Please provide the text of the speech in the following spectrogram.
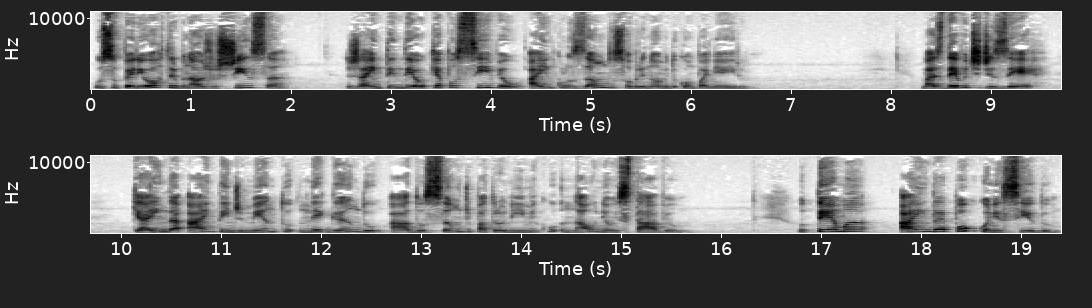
O Superior Tribunal de Justiça já entendeu que é possível a inclusão do sobrenome do companheiro. Mas devo te dizer que ainda há entendimento negando a adoção de patronímico na união estável. O tema ainda é pouco conhecido.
